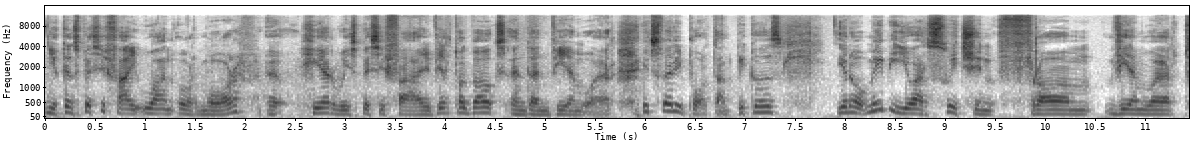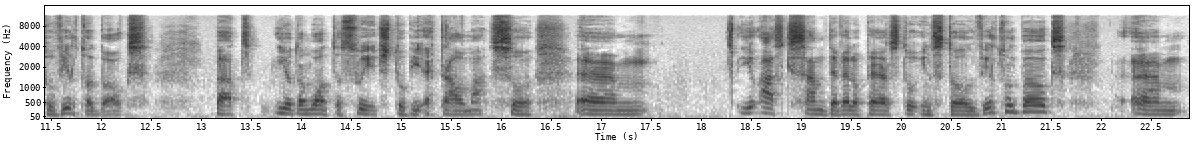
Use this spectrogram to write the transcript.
you can specify one or more. Uh, here we specify VirtualBox and then VMware. It's very important because you know maybe you are switching from VMware to VirtualBox, but you don't want to switch to be a trauma. So um, you ask some developers to install VirtualBox. Um,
